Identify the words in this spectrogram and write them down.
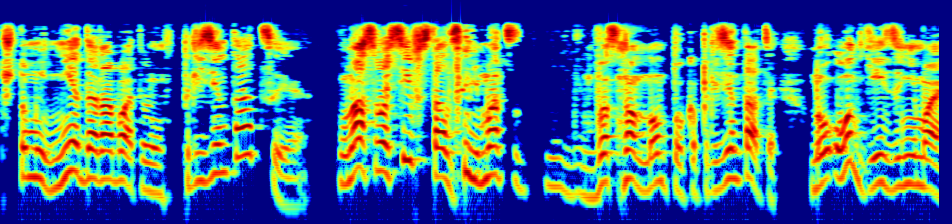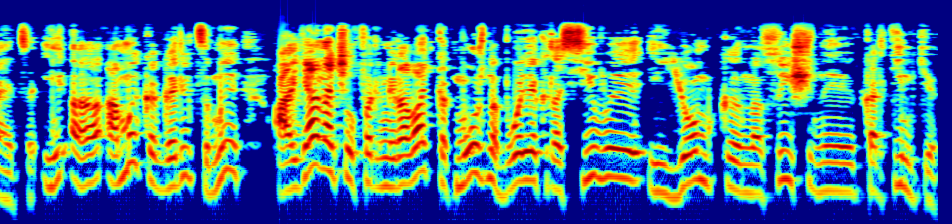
что мы не дорабатываем в презентации, у нас Васив стал заниматься в основном только презентацией, но он ей занимается. И, а, а мы, как говорится, мы, а я начал формировать как можно более красивые и емко насыщенные картинки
